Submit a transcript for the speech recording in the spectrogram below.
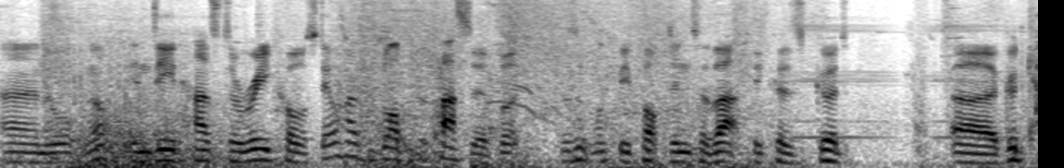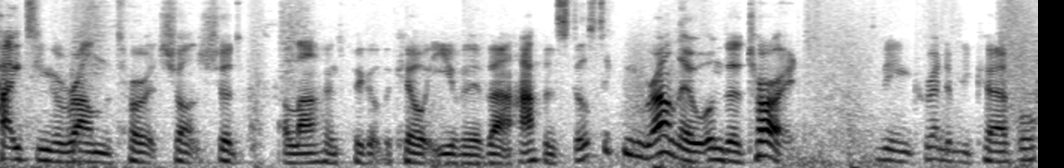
And, well, indeed has to recall. Still has the blob of the passive, but doesn't want to be popped into that because good uh, good kiting around the turret shot should allow him to pick up the kill even if that happens. Still sticking around though under the turret. To be incredibly careful.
